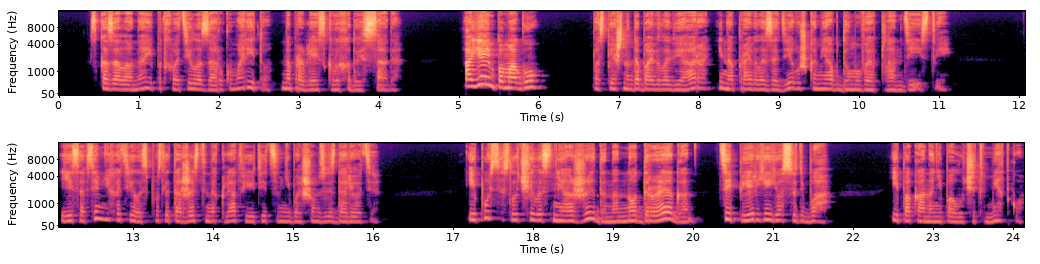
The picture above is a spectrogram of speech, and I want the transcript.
— сказала она и подхватила за руку Мариту, направляясь к выходу из сада. «А я им помогу», — поспешно добавила Виара и направилась за девушками, обдумывая план действий. Ей совсем не хотелось после торжественных клятв ютиться в небольшом звездолете. И пусть это случилось неожиданно, но Дрэгон теперь ее судьба. И пока она не получит метку,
